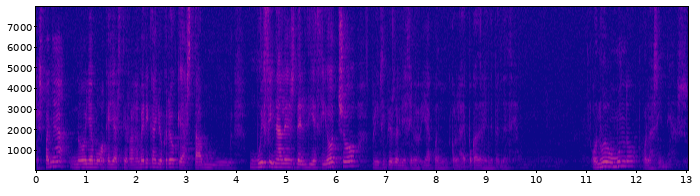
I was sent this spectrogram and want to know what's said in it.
España no llamó aquellas tierras América, yo creo que hasta muy finales del 18, principios del 19, ya con, con la época de la independencia. O Nuevo Mundo o las Indias.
